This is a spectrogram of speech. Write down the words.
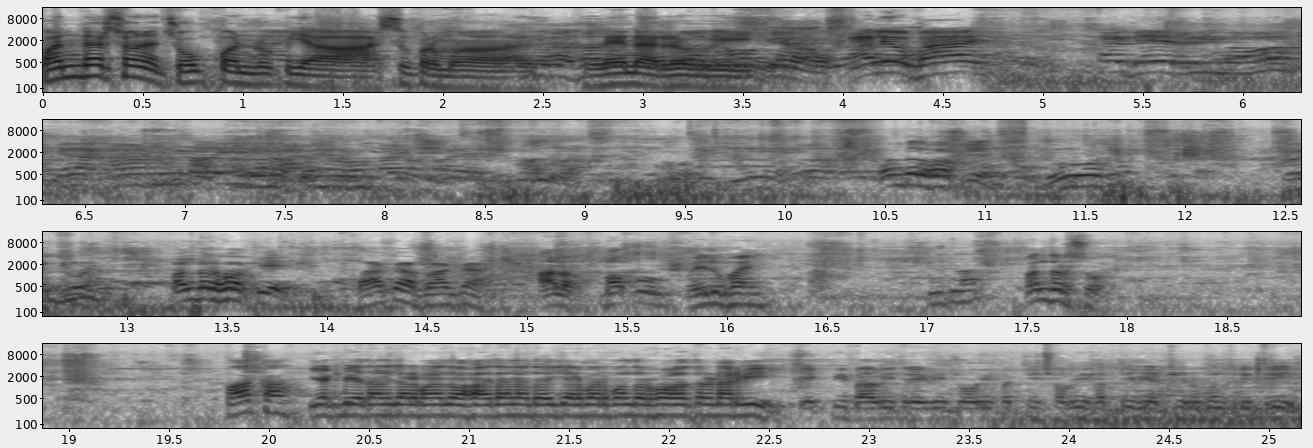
પંદરસો ને ચોપન રૂપિયા સુપરમાલ લેનાર રવિ. પંદર હો કે. પંદર હો કે. પાકા પાકા હાલો બાપુ પંદરસો. પાકા? એક બે ત્રણ ચાર પાંચ છ સાત દસ અગિયાર બાર પંદર સોળ ત્રણ અઢાર એક બી બાવીસ ત્રેવીસ ચોવીસ પચીસ છવ્વીસ સત્યાવીસ અઠ્યાવીસ ઓગણત્રીસ ત્રીસ.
